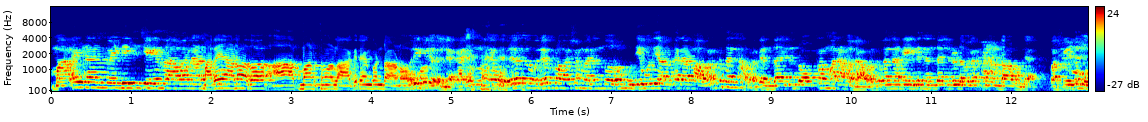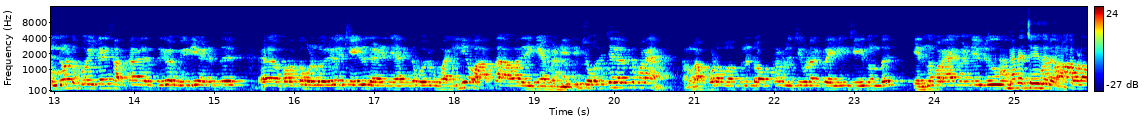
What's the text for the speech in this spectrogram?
മറയിടാൻ വേണ്ടിയിട്ട് ചെയ്തതാവാനാണ് മറയാണോ അതോ ആത്മാർത്ഥമുള്ള ആഗ്രഹം കൊണ്ടാണോ? ഒരിക്കലും ഇല്ല കാര്യം എന്ന് പറഞ്ഞാൽ ഓരോ ഓരോ പ്രാവശ്യം വരുന്നതോറും പുതിയ പുതിയ ആൾക്കാരാകുമ്പോൾ അവർക്ക് തന്നെ അവർക്ക് എന്തായാലും ഡോക്ടർമാരാണല്ലോ. അവർക്ക് തന്നെ അറിയാം ഇതിന് എന്തായാലും ഒരു ഡെവലപ്മെന്റ് ഉണ്ടാവില്ല പക്ഷെ ഇത് മുന്നോട്ട് പോയി കഴിഞ്ഞ് സർക്കാർ എത്തുകയോ മീഡിയ എടുത്ത് പുറത്തു പുറത്ത് കൊണ്ടുവരികയോ ചെയ്ത് കഴിഞ്ഞാൽ ഇത് ഒരു വലിയ വാർത്ത ആവാതിരിക്കാൻ വേണ്ടിയിട്ട് ചോദിച്ചാൽ അവർക്ക് പറയാം. നമ്മൾ അപ്പോളോ ഹോസ്പിറ്റലിൽ ഡോക്ടറെ വിളിച്ച് ഇവിടെ ട്രെയിനിങ് ചെയ്യുന്നുണ്ട് എന്ന് പറയാൻ വേണ്ടി ഒരു അങ്ങനെ ചെയ്തിരുന്നു അപ്പോളോ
